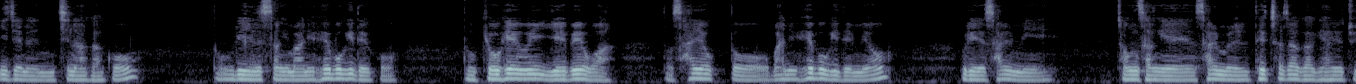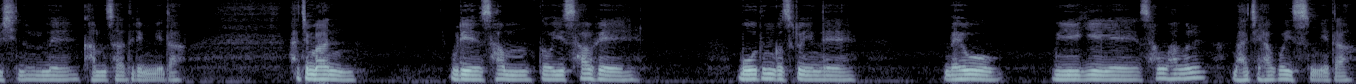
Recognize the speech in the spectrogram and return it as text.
이제는 지나가고 또 우리 일상이 많이 회복이 되고 또 교회의 예배와 또 사역도 많이 회복이 되며 우리의 삶이 정상의 삶을 되찾아가게 하여 주시는 은혜 감사드립니다. 하지만 우리의 삶 또 이 사회 모든 것으로 인해 매우 위기의 상황을 맞이하고 있습니다.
